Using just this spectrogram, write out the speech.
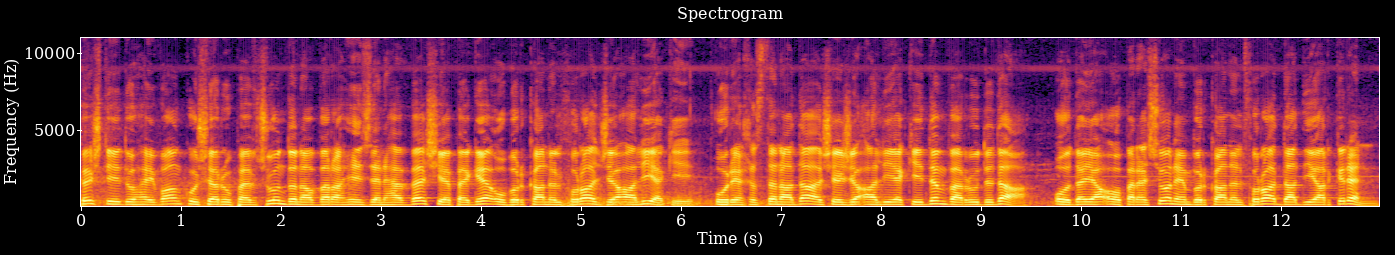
پشتی دو حیوان کو شر و پفجون دن آورا هیزن هفش یپگه او برکان الفراج آلیکی او رخستنا دا شیج آلیکی دن و رود دا او دیا اپراسیون برکان الفراد دا دیار کرن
